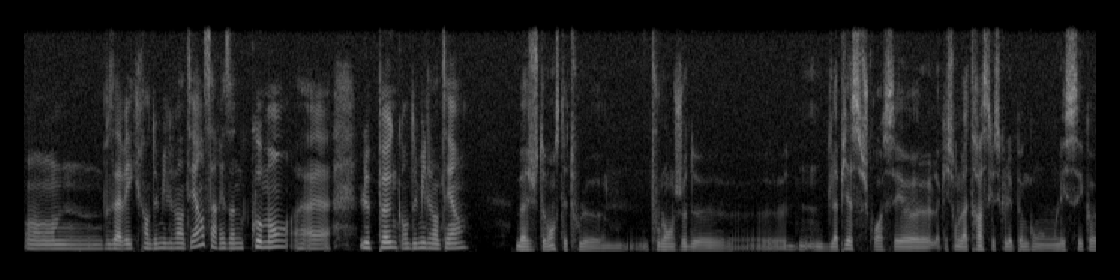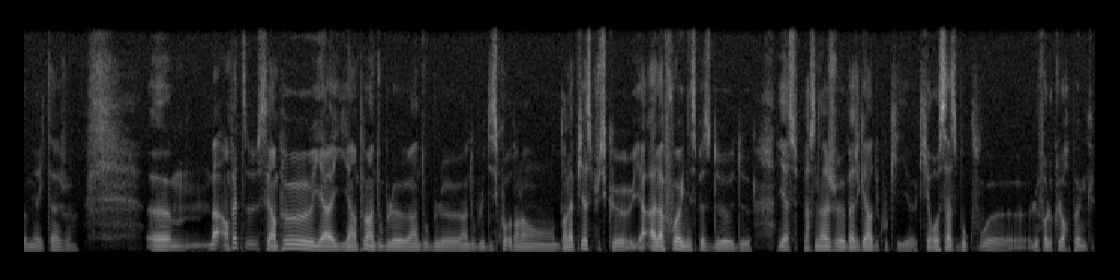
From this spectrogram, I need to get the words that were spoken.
On, vous avez écrit en 2021. Ça résonne comment euh, le punk en 2021 Bah justement, c'était tout le tout l'enjeu de la pièce, je crois. C'est euh, la question de la trace. Qu'est-ce que les punks ont laissé comme héritage? Bah, en fait, c'est un peu, il y a, un peu un double, un double, un double discours dans la, dans la pièce puisque il y a à la fois une espèce de, il y a ce personnage euh, Bashgar du coup qui, euh, qui ressasse beaucoup euh, le folklore punk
